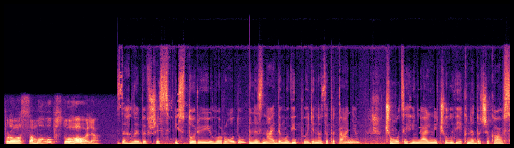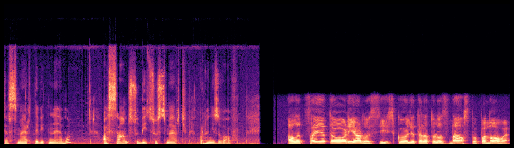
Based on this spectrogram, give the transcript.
про самогубство Гоголя. Заглибившись в історію його роду, ми не знайдемо відповіді на запитання, чому цей геніальний чоловік не дочекався смерти від неба, а сам собі цю смерть організував. Але це є теорія російського літературознавства, панове,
